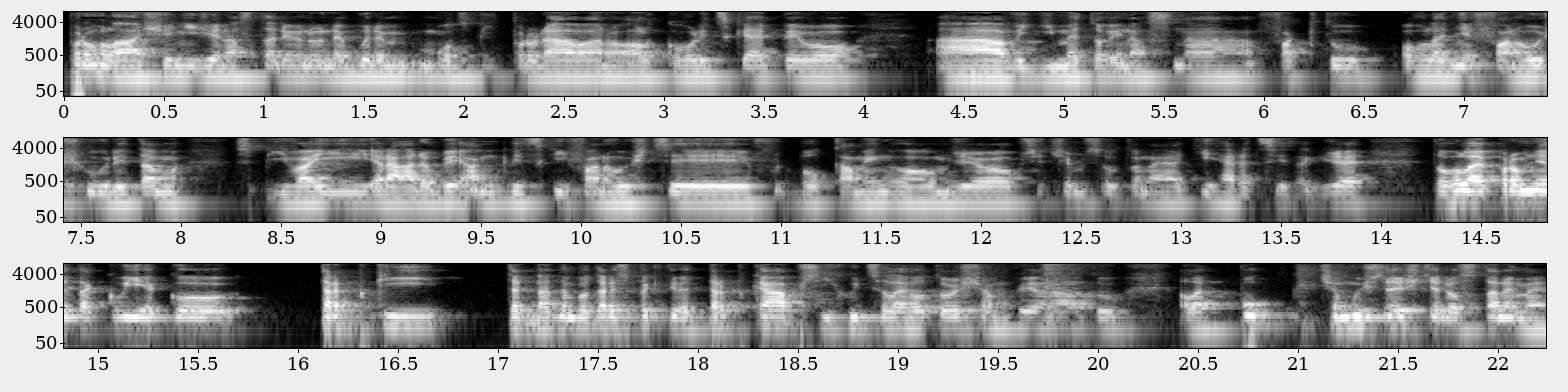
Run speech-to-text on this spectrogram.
prohlášení, že na stadionu nebude moc být prodáváno alkoholické pivo a vidíme to i na, na faktu ohledně fanoušků, kdy tam zpívají rádoby anglický fanoušci Football Coming Home, že jo, přičemž jsou to najatí herci, takže tohle je pro mě takový jako trpký nebo respektive trpká příchuť celého toho šampionátu, ale po čemu se ještě dostaneme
